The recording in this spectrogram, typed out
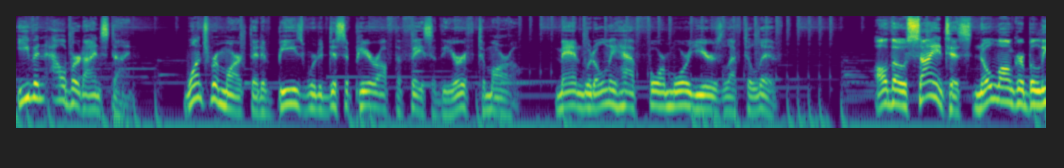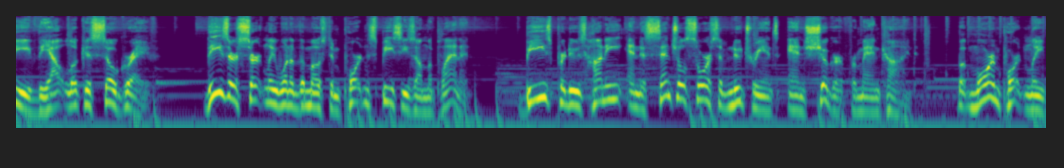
even Albert Einstein once remarked that if bees were to disappear off the face of the earth tomorrow, man would only have four more years left to live. Although scientists no longer believe the outlook is so grave, these are certainly one of the most important species on the planet. Bees produce honey, an essential source of nutrients and sugar for mankind. But more importantly,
